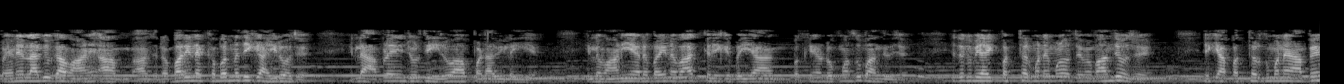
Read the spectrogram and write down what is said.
પણ એને લાગ્યું કે આ વાણી આ રબારીને ખબર નથી કે આ હીરો છે. એટલે આપણે એની જોડથી હીરો આ પડાવી લઈએ. એટલે વાણીએ રબારીને વાત કરી કે ભાઈ આ બકરીના ડોકમાં શું બાંધ્યું છે? એ તો કે ભાઈ આ એક પથ્થર મને મળ્યો છે મેં બાંધ્યો છે. એ કે આ પથ્થર તું મને આપે?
